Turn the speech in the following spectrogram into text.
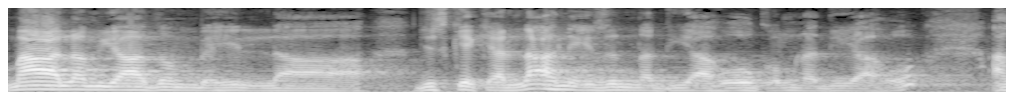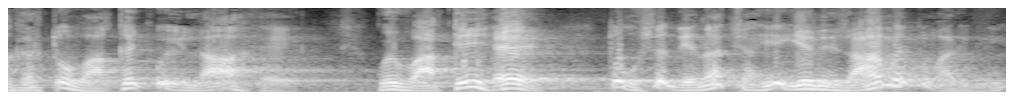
معلوم یادم بہ اللہ، جس کے کہ اللہ نے اذن نہ دیا ہو، حکم نہ دیا ہو، اگر تو واقع کوئی الہ ہے، کوئی واقعی ہے، تو اسے دینا چاہیے، یہ نظام ہے تمہارے لیے۔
